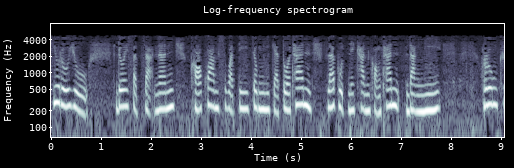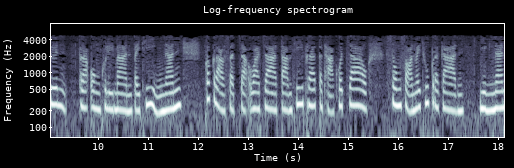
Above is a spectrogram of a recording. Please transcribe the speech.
ที่รู้อยู่โดยสัจจะนั้นขอความสวัสดีจงมีแก่ตัวท่าน และบุตรในคันของท่านดังนี้ รุ่งขึ้น พระองค์คุลิมานไปที่หญิงนั้น ก็กล่าวสัจจะวาจาตามที่พระตถาคตเจ้า ทรงสอนไว้ทุกประการ หญิงนั้น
